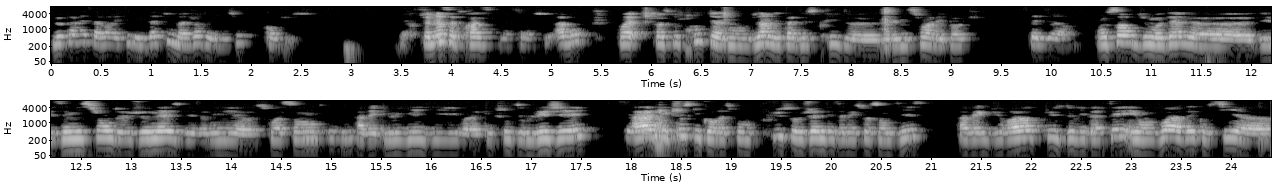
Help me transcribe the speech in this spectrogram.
me paraissent avoir été des atouts majeurs de l'émission Campus. J'aime bien cette phrase. Merci, monsieur. Ah bon? Ouais, parce que je trouve qu'elle montre bien l'état d'esprit de, de l'émission à l'époque. C'est-à-dire? On sort du modèle euh, des émissions de jeunesse des années euh, 60, avec le yéyé, voilà, quelque chose de léger, à quelque chose qui correspond plus aux jeunes des années 70, avec du rock, plus de liberté, et on voit avec aussi euh,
